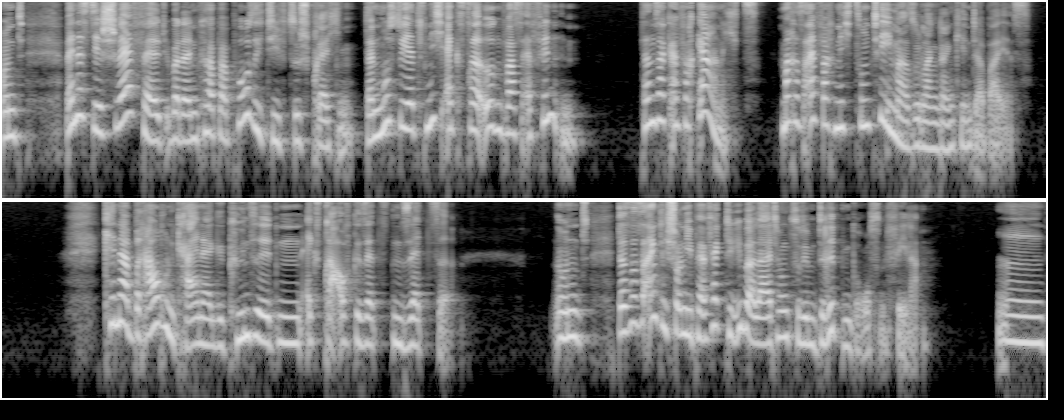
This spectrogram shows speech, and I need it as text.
Und wenn es dir schwerfällt, über deinen Körper positiv zu sprechen, dann musst du jetzt nicht extra irgendwas erfinden. Dann sag einfach gar nichts. Mach es einfach nicht zum Thema, solange dein Kind dabei ist. Kinder brauchen keine gekünstelten, extra aufgesetzten Sätze. Und das ist eigentlich schon die perfekte Überleitung zu dem dritten großen Fehler. Hm,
